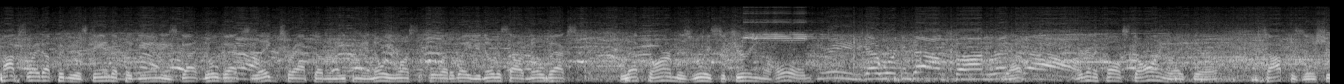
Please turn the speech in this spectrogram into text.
pops right up into a stand-up again. He's got Novak's leg trapped underneath him. You know he wants to pull that away. You notice how Novak's left arm is really securing the hold. Green, you got to work him down, son. Red Yep. down. They're going to call stalling right there in top position.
